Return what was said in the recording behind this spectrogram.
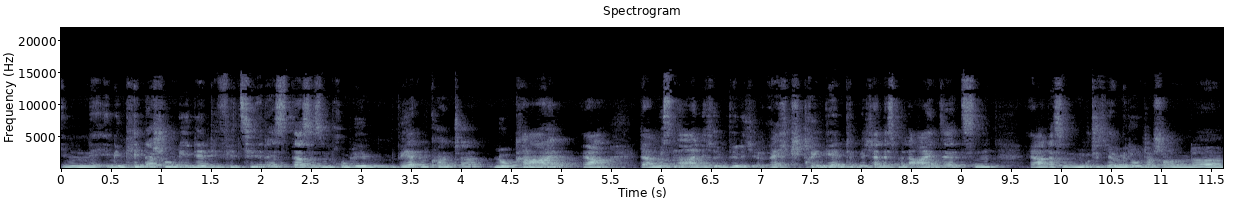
in, in den Kinderschuhen identifiziert ist, dass es ein Problem werden könnte, lokal, ja, da müssen eigentlich wirklich recht stringente Mechanismen einsetzen. Ja, das mutet ja mitunter schon, äh,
